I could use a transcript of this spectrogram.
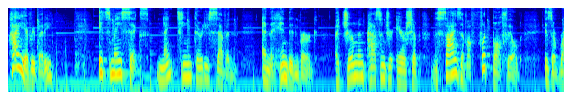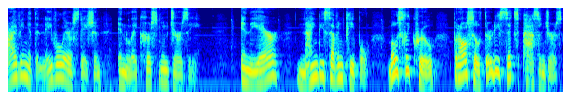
Hi, everybody. It's May 6, 1937, and the Hindenburg, a German passenger airship the size of a football field, is arriving at the Naval Air Station in Lakehurst, New Jersey. In the air, 97 people, mostly crew, but also 36 passengers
